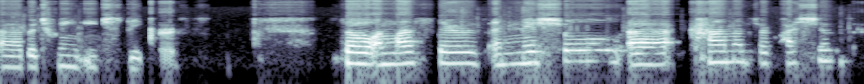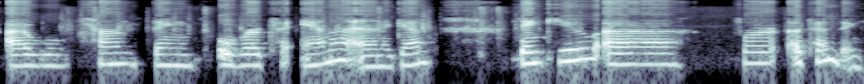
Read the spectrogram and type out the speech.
uh, between each speaker. So unless there's initial uh, comments or questions, I will turn things over to Anna. And again, thank you uh, for attending.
